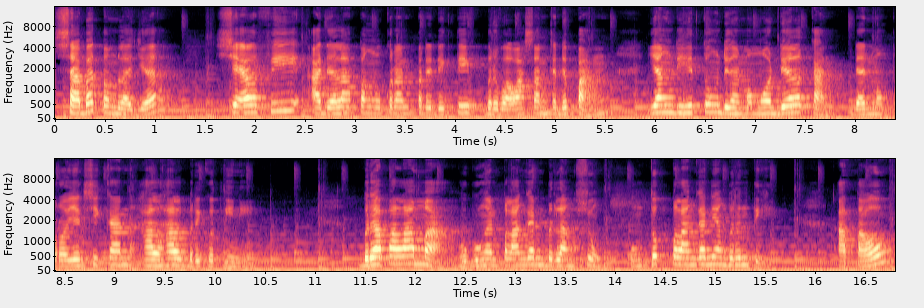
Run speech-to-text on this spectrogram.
Sahabat pembelajar, CLV adalah pengukuran prediktif berwawasan ke depan yang dihitung dengan memodelkan dan memproyeksikan hal-hal berikut ini. Berapa lama hubungan pelanggan berlangsung untuk pelanggan yang berhenti? Atau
